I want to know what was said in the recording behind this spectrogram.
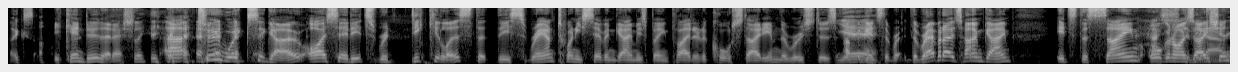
blokes off. You can do that, Ashley. Uh, two weeks ago, I said it's ridiculous that this round 27 game is being played at Accor stadium. The Roosters up against the the Rabbitohs home game. It's the same organisation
